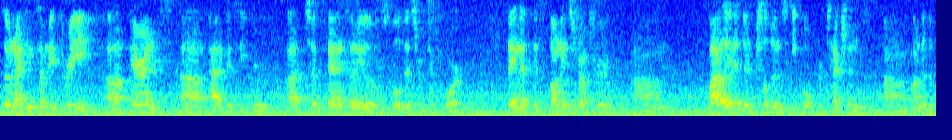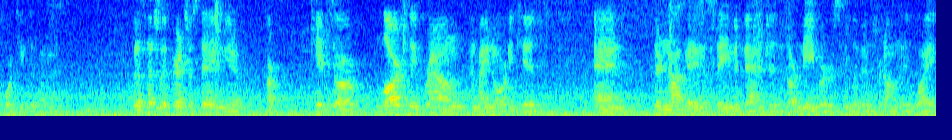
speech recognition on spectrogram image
So in 1973, uh, Parents um, Advocacy Group uh, took San Antonio School District to court, saying that this funding structure um, violated their children's equal protections um, under the 14th Amendment. And essentially, parents are saying, you know, our kids are largely brown and minority kids, and they're not getting the same advantages as our neighbors who live in predominantly white,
